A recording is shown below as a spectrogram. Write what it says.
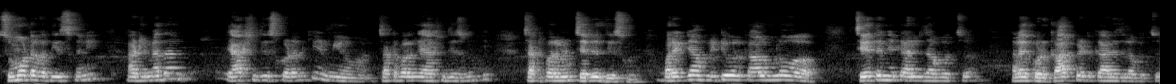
సుమోటోగా తీసుకుని వాటి మీద యాక్షన్ తీసుకోవడానికి మేము చట్టపరంగా యాక్షన్ తీసుకుని చట్టపరమైన చర్యలు తీసుకున్నాం ఫర్ ఎగ్జాంపుల్ ఇటీవల కాలంలో చైతన్య కాలేజ్ అవ్వచ్చు అలాగే కొన్ని కార్పొరేట్ కాలేజీలు అవ్వచ్చు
